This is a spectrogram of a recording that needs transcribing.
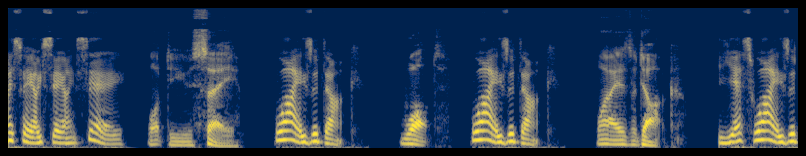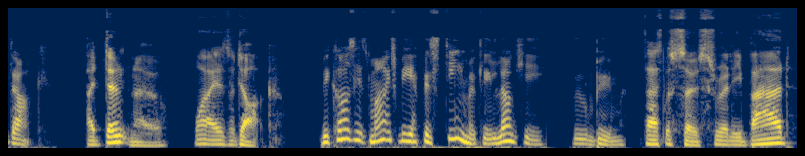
I say, I say, I say. What do you say? Why is a duck? What? Why is a duck? Why is a duck? Yes, why is a duck? I don't know. Why is a duck? Because it might be epistemically lucky. Boom boom. That was so really bad.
